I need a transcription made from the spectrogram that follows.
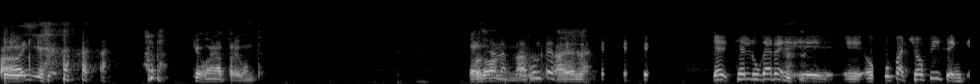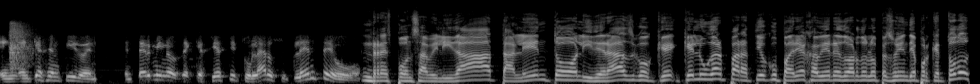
Ay, qué buena pregunta. Perdón, ¿qué, lugar eh, eh, ocupa Chofis? ¿En, en, qué sentido? ¿En, en términos de que si es titular o suplente o... Responsabilidad, talento, liderazgo, ¿qué, ¿qué lugar para ti ocuparía Javier Eduardo López hoy en día? Porque todos,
